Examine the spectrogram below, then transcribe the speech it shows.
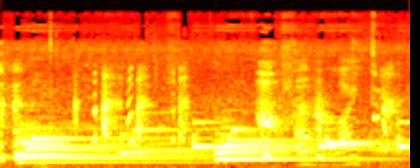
oh, lighter.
